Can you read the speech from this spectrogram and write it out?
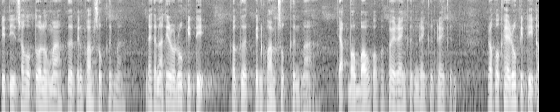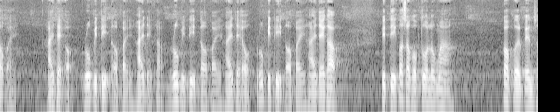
ปิติสงบตัวลงมา เกิดเป็นความสุขขึ้นมา ในขณะที่เรารู้ปิติก็เกิดเป็นความสุขขึ้นมา จากเบาๆก็ค่อยๆแรงขึ้นแรงขึ้นแรงขึ้น เราก็แค่รู้ปิติต่อไป หายใจออก รู้ปิติต่อไป หายใจเข้า รู้ปิติต่อไป หายใจออก รู้ปิติต่อไป หายใจเข้า ปิติก็สงบตัวลงมา ก็เปิดเป็นส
